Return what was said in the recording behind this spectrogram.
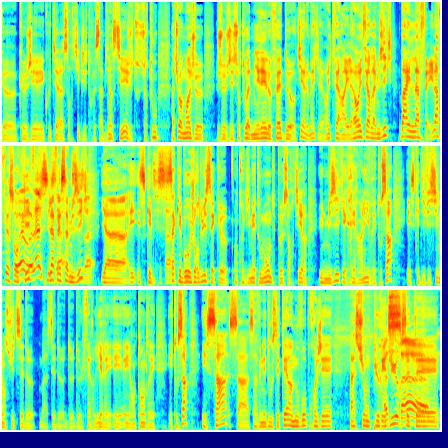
que, que j'ai écouté à la sortie, que j'ai trouvé ça bien stylé. J'ai surtout, ah, tu vois, moi, je, j'ai surtout admiré le fait de, ok, le mec, il avait envie de faire, il avait envie de faire de la musique, bah, il l'a fait. Il a fait son clip, il a fait sa musique. Il y a, et, ce qui est, ça. qui est beau aujourd'hui, c'est que, entre guillemets, tout le monde peut sortir une musique, écrire un livre et tout ça. Et ce qui est difficile ensuite, c'est de, bah, c'est de, de, de, le faire lire et, et, et entendre et, et, tout ça. Et ça, ça, ça venait d'où? C'était un nouveau projet passion pure et bah, dure? C'était,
